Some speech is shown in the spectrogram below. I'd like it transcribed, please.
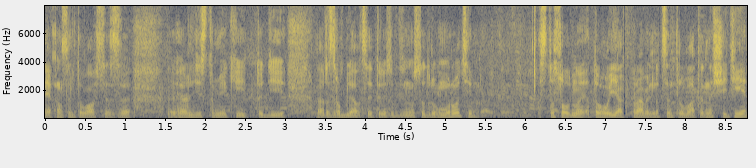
Я консультувався з геральдістом, який тоді розробляв цей тризуб в 92-му році. Стосовно того, як правильно центрувати на щиті,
